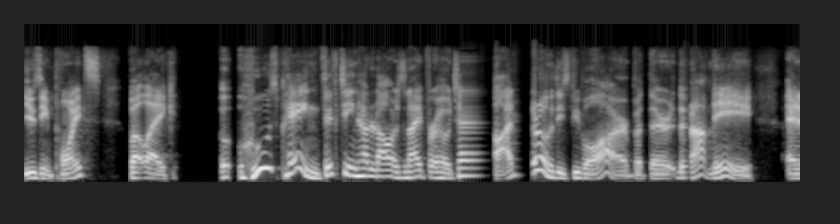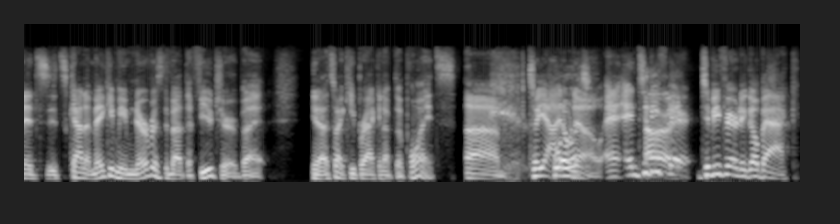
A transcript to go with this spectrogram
using points, but like who's paying $1500 a night for a hotel? I don't know who these people are, but they're they're not me. And it's it's kind of making me nervous about the future. But you know, that's why I keep racking up the points. Um, so yeah, well, I don't know. And, and to be fair, right. to be fair, to go back,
